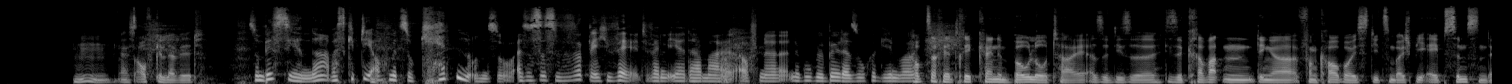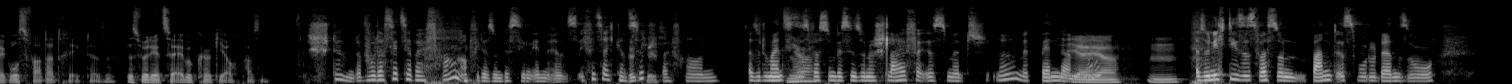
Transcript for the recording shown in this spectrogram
Mm, er ist aufgelevelt. So ein bisschen, ne? Aber es gibt die auch mit so Ketten und so. Also es ist wirklich wild, wenn ihr da mal auf eine, eine Google-Bildersuche gehen wollt. Hauptsache er trägt keine Bolo-Tie, also diese, diese Krawattendinger von Cowboys, die zum Beispiel Abe Simpson, der Großvater, trägt. Also das würde jetzt zu Albuquerque auch passen. Stimmt, obwohl das jetzt ja bei Frauen auch wieder so ein bisschen in ist. Ich finde es eigentlich ganz wirklich? hübsch bei Frauen. Also du meinst dieses, ja. was so ein bisschen so eine Schleife ist mit, ne, mit Bändern, ja, ne? Ja, mhm. Also nicht dieses, was so ein Band ist, wo du dann so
